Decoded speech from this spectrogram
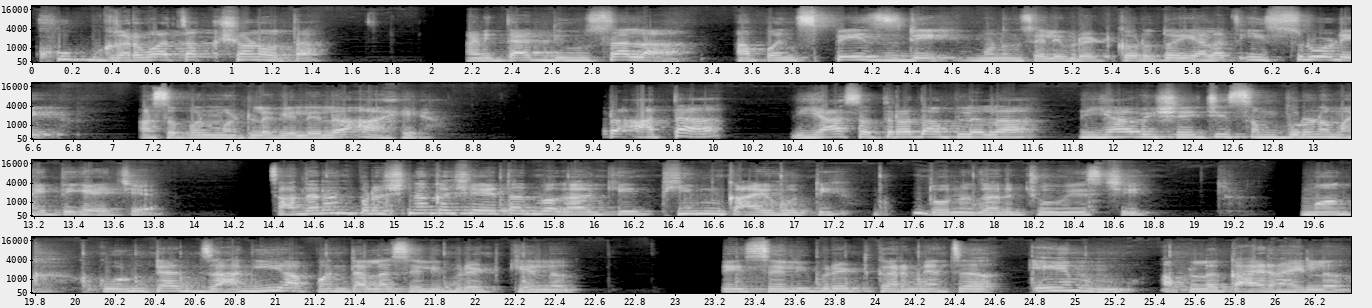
खूप गर्वाचा क्षण होता. आणि त्या दिवसाला आपण स्पेस डे म्हणून सेलिब्रेट करतो यालाच इस्रो डे असं पण म्हटलं गेलेलं आहे. तर आता या सत्रात आपल्याला ह्या विषयीची संपूर्ण माहिती घ्यायची आहे. साधारण प्रश्न कसे येतात बघा की थीम काय होती दोन हजार चोवीसची? मग कोणत्या जागी आपण त्याला सेलिब्रेट केलं? ते सेलिब्रेट करण्याचं एम आपलं काय राहिलं?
